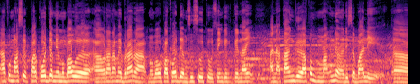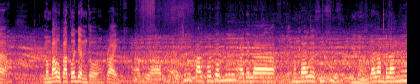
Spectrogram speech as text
apa maksud palkodem yang membawa uh, orang ramai berharap membawa palkodem susu tu sehingga ke naik anak tangga apa makna di sebalik uh, membawa palkodem tu Roy? Okay, uh, actually Palkodem ni adalah membawa susu Mhm. dalam belanga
